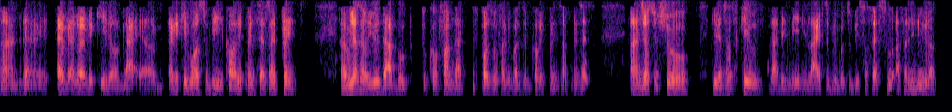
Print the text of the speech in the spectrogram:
and uh, every, I know every kid or guy, uh, every kid wants to be called a princess or a prince. And we just want to use that book to confirm that it's possible for anybody to become a prince or princess, and just to show, give them some skills that they need in life to be able to be successful as an individual.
